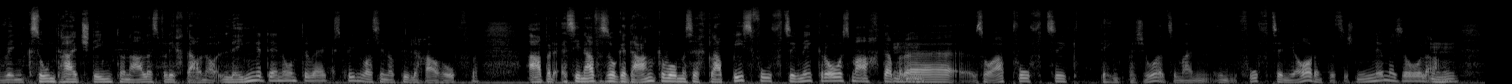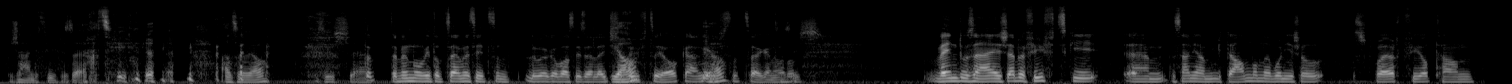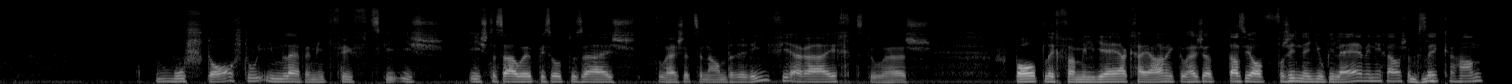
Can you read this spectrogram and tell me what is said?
wenn Gesundheit stimmt und alles, vielleicht auch noch länger dann unterwegs bin, was ich natürlich auch hoffe. Aber es sind einfach so Gedanken, wo man sich glaub, bis 50 nicht groß macht, aber mhm. äh, so ab 50 denkt man schon. Also, ich meine, in 15 Jahren, das ist nicht mehr so lang, mhm. bist du eigentlich 65. also ja. Ist, äh, da, da, müssen wir wieder zusammensitzen und schauen, was in den letzten ja. 15 Jahren gegangen ja. ist. Sozusagen, oder? Ist... Wenn du sagst, eben 50, ähm, das habe ich ja mit anderen, wo ich schon das Gespräch geführt habe, wo stehst du im Leben mit 50? Ist ist das auch etwas, wo du sagst, du hast jetzt eine andere Reife erreicht, du hast sportlich, familiär, keine Ahnung, du hast ja das Jahr verschiedene Jubiläen, wie ich auch schon mhm. gesehen habe.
